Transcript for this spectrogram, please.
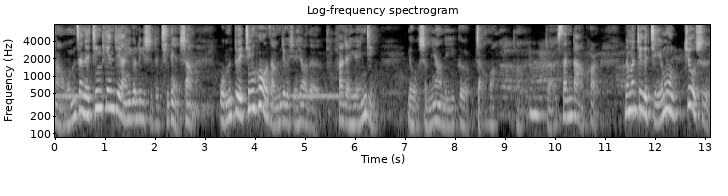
啊，我们站在今天这样一个历史的起点上，我们对今后咱们这个学校的发展远景有什么样的一个展望啊？这三大块。那么这个节目就是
